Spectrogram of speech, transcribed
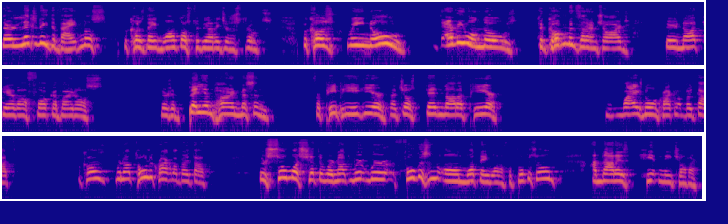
They're literally dividing us because they want us to be at each other's throats. Because we know, everyone knows the governments that are in charge do not give a fuck about us. There's a billion pound missing for PPE gear that just did not appear. Why is no one cracking up about that? Because we're not told to crack up about that. There's so much shit that we're not, we're, we're focusing on what they want us to focus on, and that is hating each other.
